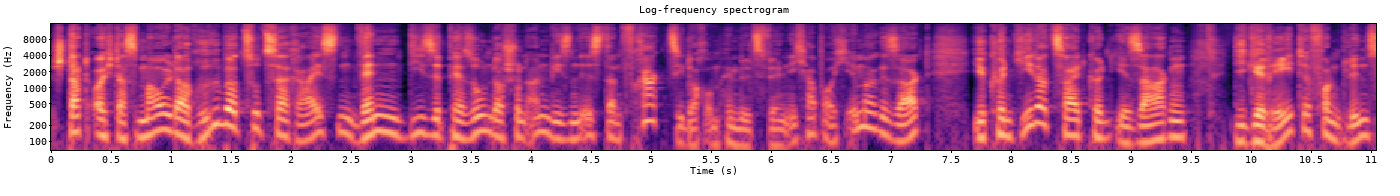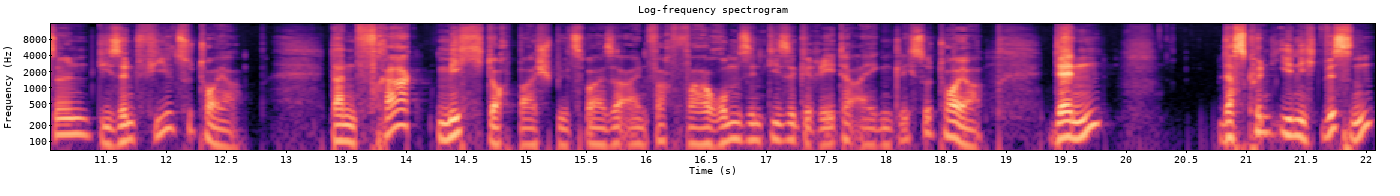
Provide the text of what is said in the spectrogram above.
Statt euch das Maul darüber zu zerreißen, wenn diese Person doch schon anwesend ist, dann fragt sie doch um Himmels Willen. Ich habe euch immer gesagt, ihr könnt jederzeit könnt ihr sagen, die Geräte von Blinzeln, die sind viel zu teuer. Dann fragt mich doch beispielsweise einfach, warum sind diese Geräte eigentlich so teuer? Denn das könnt ihr nicht wissen,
